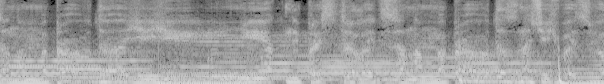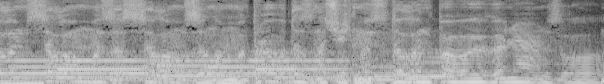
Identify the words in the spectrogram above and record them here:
За нами правда, її ніяк не пристрелить. За нами правда, значить визволим селом, ми за селом. За нами правда, значить ми з долин повиганяємо зло.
